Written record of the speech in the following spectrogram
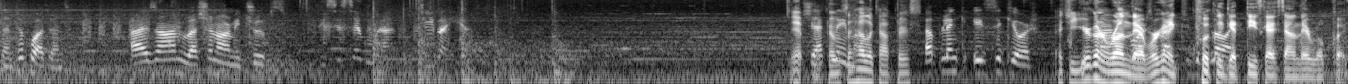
Center quadrant. Eyes on Russian army troops. This is Segura. Tiba here. Yep, here Jack comes the helicopters. Uplink is secured. Actually, you're gonna run there. We're gonna quickly get these guys down there real quick.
